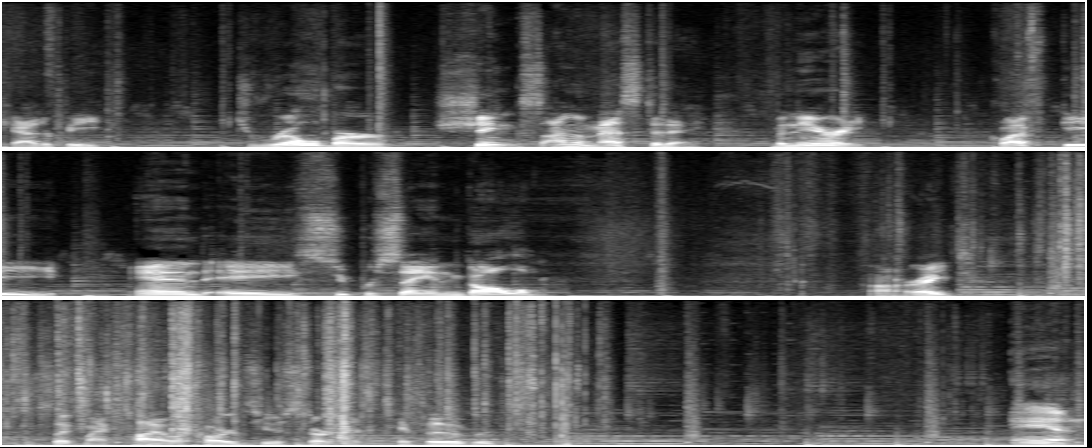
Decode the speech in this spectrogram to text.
Caterpie, Drilbur, Shinx, I'm a mess today, Baneri, Klefki, and a Super Saiyan Golem. Alright, looks like my pile of cards here is starting to tip over. And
